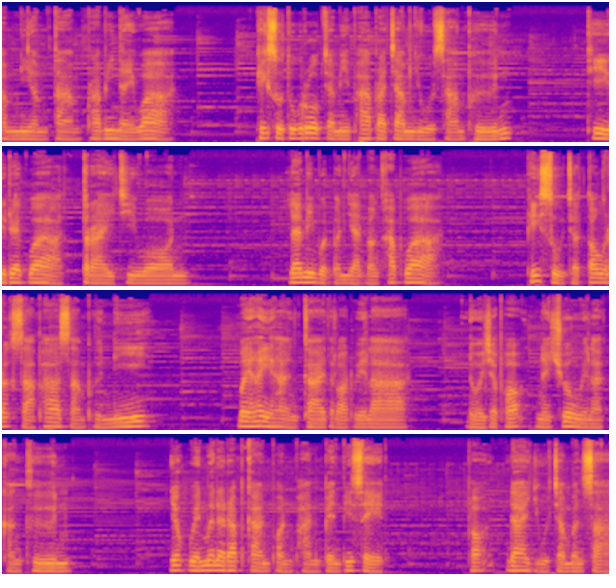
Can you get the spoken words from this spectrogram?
ธรรมเนียมตามพระวินัยว่า ภิกษุทุกรูปจะมีผ้าประจำอยู่สามผืน ที่เรียกว่าไตรจีวร และมีบทบัญญัติบังคับว่า ภิกษุจะต้องรักษาผ้าสามผืนนี้ ไม่ให้ห่างกายตลอดเวลา โดยเฉพาะในช่วงเวลากลางคืน ยกเว้นเมื่อได้รับการผ่อนผันเป็นพิเศษ เพราะได้อยู่จำพรรษา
